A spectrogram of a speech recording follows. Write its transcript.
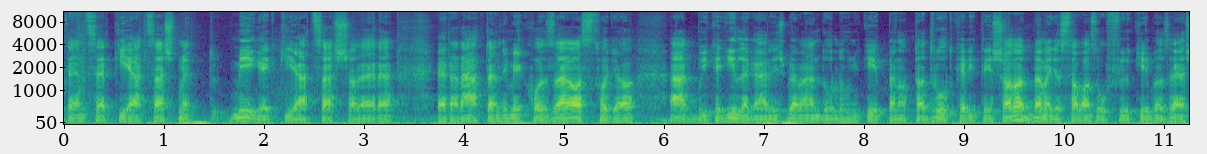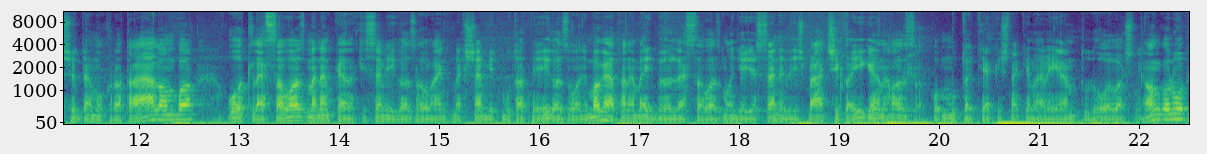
rendszer kijátszást, mert még egy kijátszással erre, erre rátenni még hozzá azt, hogy a, átbújik egy illegális bevándorló, mondjuk éppen ott a drótkerítés alatt, bemegy a szavazófülkébe az első demokrata államba, ott leszavaz, mert nem kell neki személyigazolványt, meg semmit mutatni, igazolni magát, hanem egyből leszavaz, mondja, hogy a Szenedis bácsika igen, az akkor mutatják is nekem, mert még nem tud olvasni angolul.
